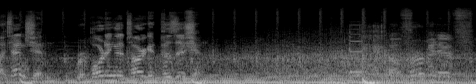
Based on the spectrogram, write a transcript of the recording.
Attention, reporting the target position. Affirmative.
